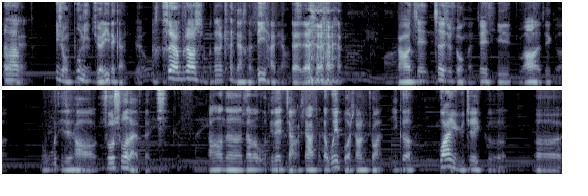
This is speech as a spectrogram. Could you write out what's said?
让他一种不明觉厉的感觉。虽然不知道是什么，但是看起来很厉害的样子。对对对，然后这这就是我们这期主要的这个从乌迪这条说说来分析。然后呢，那么乌迪再讲一下他在微博上转的一个关于这个呃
